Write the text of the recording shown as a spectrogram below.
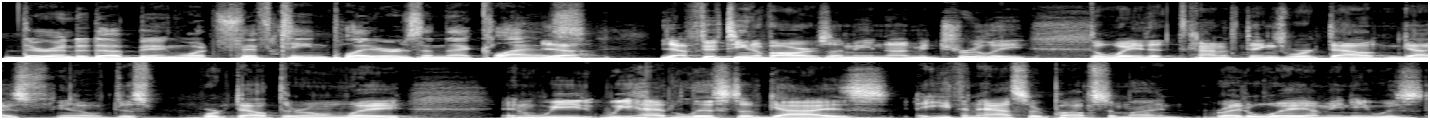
there ended up being what 15 players in that class. Yeah. Yeah, 15 of ours. I mean, I mean, truly, the way that kind of things worked out, and guys, you know, just worked out their own way. And we we had list of guys. Ethan Hassler pops to mind right away. I mean, he was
